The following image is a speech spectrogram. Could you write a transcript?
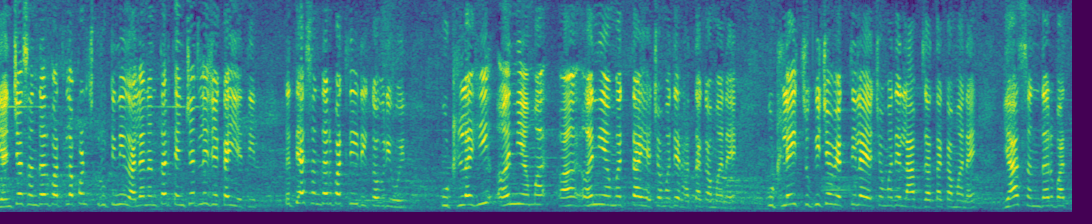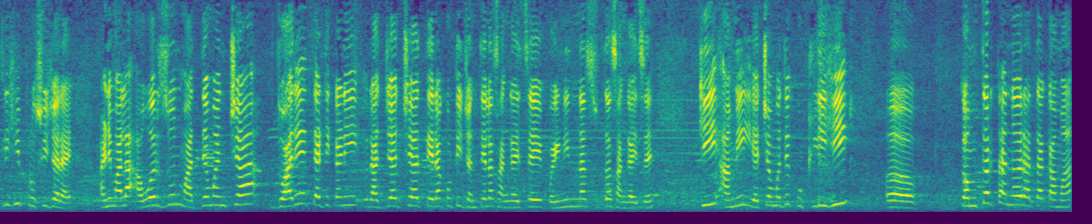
यांच्या संदर्भातलं पण स्क्रुटिनी झाल्यानंतर त्यांच्यातले जे काही येतील तर त्या संदर्भातली रिकव्हरी होईल. कुठलंही अनियम अनियमितता ह्याच्यामध्ये राहता कामा नये. कुठल्याही चुकीच्या व्यक्तीला याच्यामध्ये लाभ जाता कामा नये. ह्या संदर्भातली ही प्रोसिजर आहे. आणि मला आवर्जून माध्यमांच्या द्वारे त्या ठिकाणी राज्याच्या तेरा कोटी जनतेला सांगायचं आहे बहिणींना सुद्धा सांगायचं आहे की आम्ही याच्यामध्ये कुठलीही कमतरता न राहता कामा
